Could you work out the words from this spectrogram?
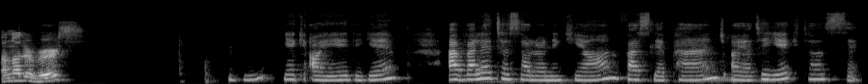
another verse. یک آیه دیگه. اول تسالونیکیان فصل پنج آیات یک تا سه.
